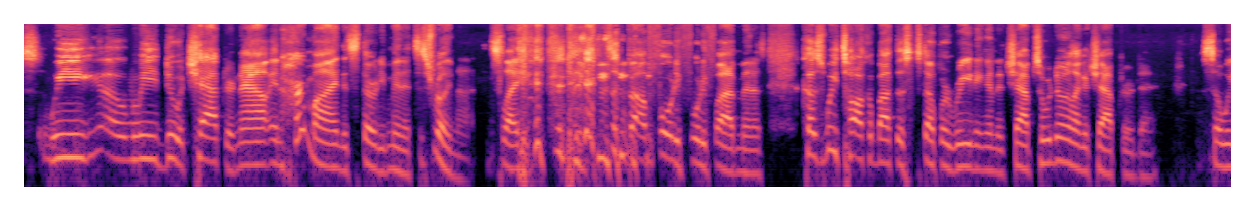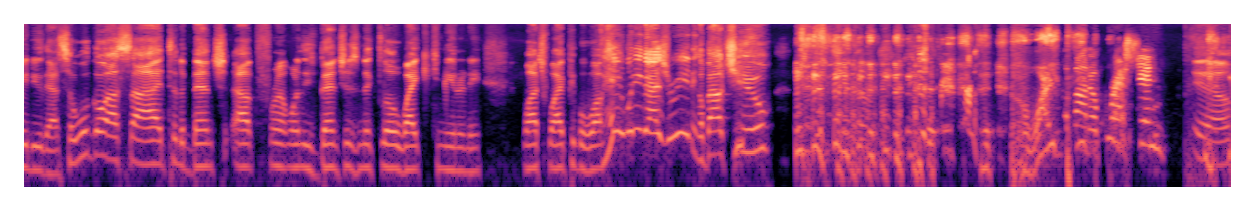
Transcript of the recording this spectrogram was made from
S- We uh, we do a chapter. Now in her mind it's 30 minutes. It's really not. It's like it's about 40 45 minutes cuz we talk about the stuff we're reading in the chapter. So we're doing like a chapter a day. So we do that. So we'll go outside to the bench out front, one of these benches in the little white community, watch white people walk. Hey, what are you guys reading about you? White About oppression. You know,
